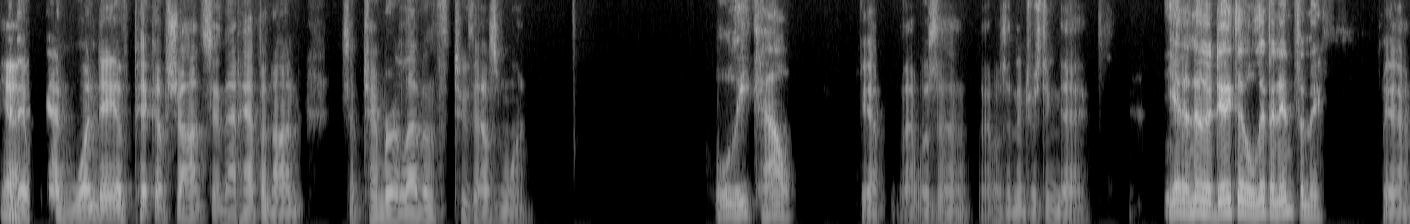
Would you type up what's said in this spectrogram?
Yeah. And then we had one day of pickup shots, and that happened on September 11th, 2001. Holy cow! Yep, that was a that was an interesting day. Yet another date that'll live in infamy. Yeah.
